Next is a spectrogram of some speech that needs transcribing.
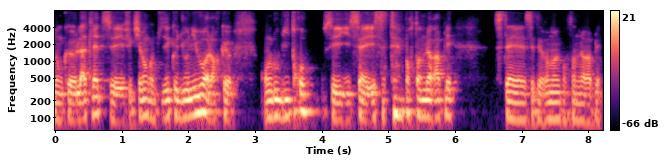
Donc euh, l'athlète, c'est effectivement, comme tu disais, que du haut niveau, alors qu'on l'oublie trop. C'était important de le rappeler. C'était vraiment important de le rappeler.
